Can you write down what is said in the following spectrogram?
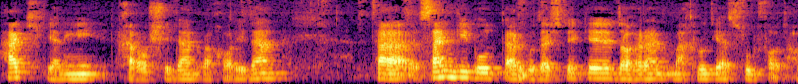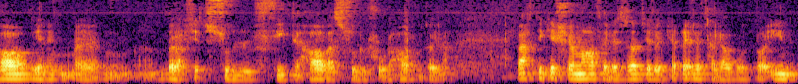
حک یعنی خراشیدن و خاریدن. تا سنگی بود در گذشته که ظاهرا مخلوطی از سولفات ها یعنی ببخشید سولفید ها و سولفور ها بود اینا. وقتی که شما فلزاتی رو که غیر طلا بود با این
